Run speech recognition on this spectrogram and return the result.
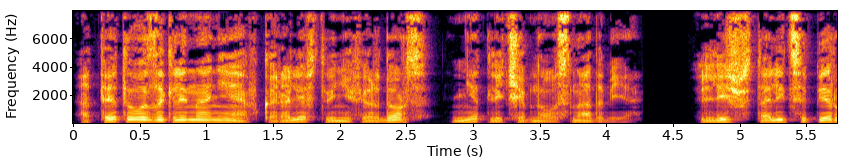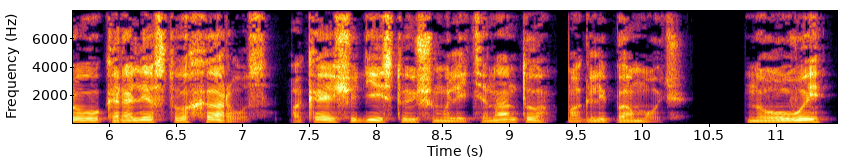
От этого заклинания в королевстве Нефердорс нет лечебного снадобья. Лишь в столице Первого Королевства Харвус, пока еще действующему лейтенанту, могли помочь. Но, увы,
